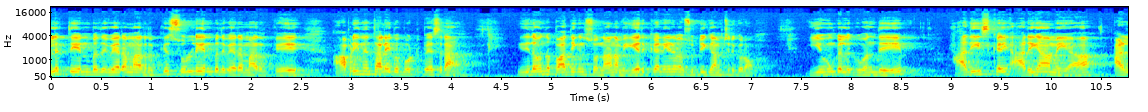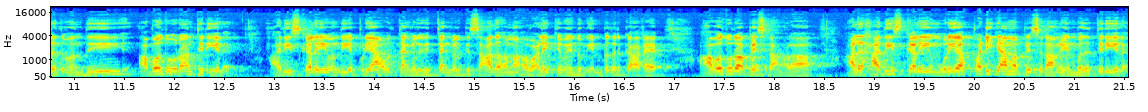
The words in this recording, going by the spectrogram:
எழுத்து என்பது வேற மாதிரி இருக்குது சொல்லு என்பது வேற மாதிரி இருக்குது அப்படின்னு தலைப்பு போட்டு பேசுகிறாங்க இதில் வந்து பார்த்திங்கன்னு சொன்னால் நம்ம ஏற்கனவே நம்ம சுட்டி காமிச்சிருக்கிறோம். இவங்களுக்கு வந்து ஹதீஸ்களை அறியாமையா அல்லது வந்து அவதூறான்னு தெரியலை. ஹதீஸ்களை கலையை வந்து எப்படியாவது தங்களுக்கு தங்களுக்கு சாதகமாக வளைக்க வேண்டும் என்பதற்காக அவதூறாக பேசுகிறாங்களா அல்லது ஹதீஸ் கலையை முறையாக படிக்காமல் பேசுகிறாங்க என்பது தெரியலை.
